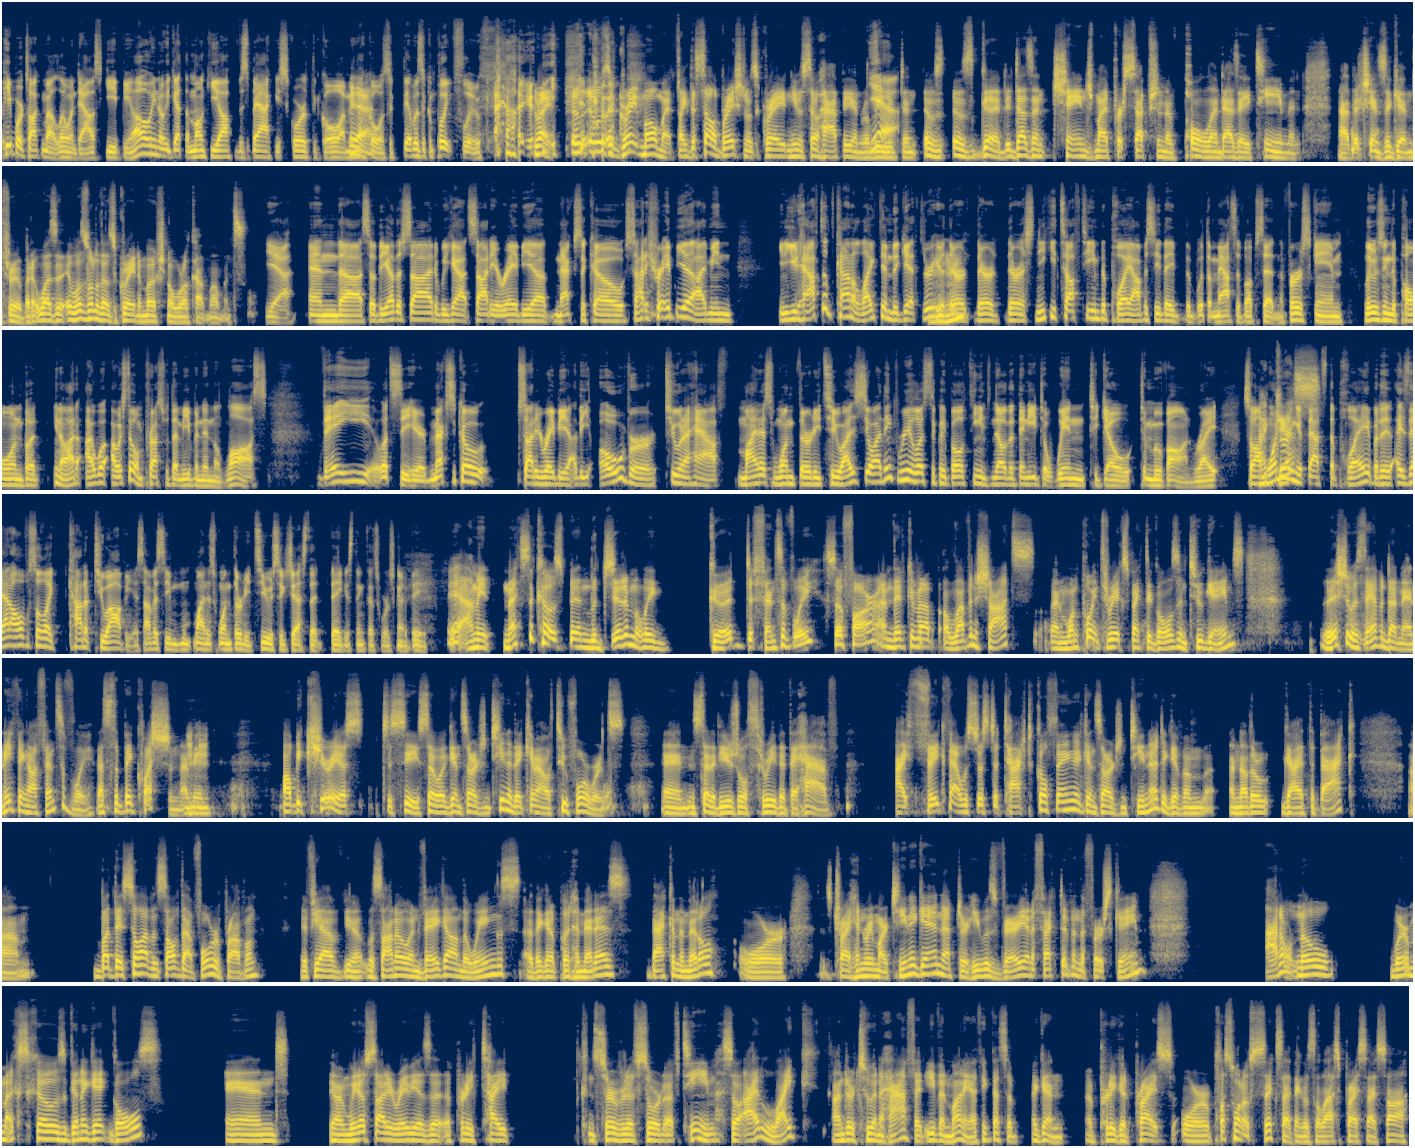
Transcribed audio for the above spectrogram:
people are talking about Lewandowski being, oh, you know, he got the monkey off of his back, he scored the goal. I mean, yeah. that goal was a, it was a complete fluke. right. It, it, was a great moment. Like the celebration was great, and he was so happy and relieved, yeah. and it was it was good. It doesn't change my perception of Poland as a team and uh, their chance of getting through, but it was it was one of those great emotional World Cup moments. Yeah, and uh, so the other side, we got Saudi Arabia, Mexico. Saudi Arabia, I mean you'd have to kind of like them to get through mm-hmm. here. They're they're they're a sneaky tough team to play. Obviously, they with a massive upset in the first game, losing to Poland, but you know I, I, w- I was still impressed with them even in the loss. They let's see here, Mexico. Saudi Arabia, the over two and a half, minus 132. I so I think realistically, both teams know that they need to win to go to move on, right? So I'm I wondering guess, if that's the play, but is that also like kind of too obvious? Obviously, minus 132 suggests that Vegas think that's where it's going to be. Yeah, I mean, Mexico's been legitimately good defensively so far. I mean, they've given up 11 shots and 1.3 expected goals in two games. The issue is they haven't done anything offensively. That's the big question. I mm-hmm. mean, I'll be curious to see. So against Argentina, they came out with two forwards and instead of the usual three that they have. I think that was just a tactical thing against Argentina to give them another guy at the back. Um, but they still haven't solved that forward problem. If you have, you know, Lozano and Vega on the wings, are they going to put Jimenez back in the middle or try Henry Martin again after he was very ineffective in the first game? I don't know where Mexico is going to get goals. And you know, we know Saudi Arabia is a, a, pretty tight, conservative sort of team. So I like under two and a half at even money. I think that's a again a pretty good price. Or plus one hundred oh six, I think was the last price I saw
